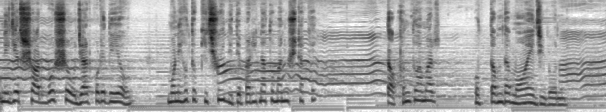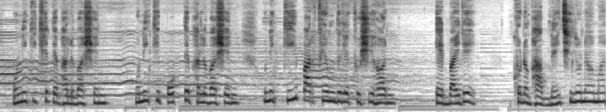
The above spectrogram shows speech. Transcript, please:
নিজের সর্বস্ব উজাড় করে দিয়েও মনে হতো কিছুই দিতে পারি না তো মানুষটাকে। তখন তো আমার উত্তমদাময় জীবন। উনি কি খেতে ভালোবাসেন? উনি কি পড়তে ভালোবাসেন? উনি কি পারফিউম দিলে খুশি হন? এর বাইরে কোনো ভাবনাই ছিল না আমার।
